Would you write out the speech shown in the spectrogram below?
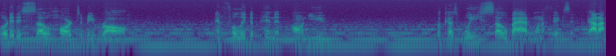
Lord, it is so hard to be raw and fully dependent on you because we so bad want to fix it. God, I,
